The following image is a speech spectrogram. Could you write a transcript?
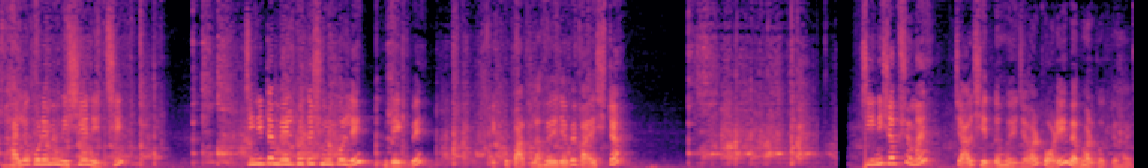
ভালো করে আমি মিশিয়ে নিচ্ছি। চিনিটা মেল্ট হতে শুরু করলেই দেখবে একটু পাতলা হয়ে যাবে পায়েসটা। চিনি সবসময় চাল সেদ্ধ হয়ে যাওয়ার পরেই ব্যবহার করতে হয়।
